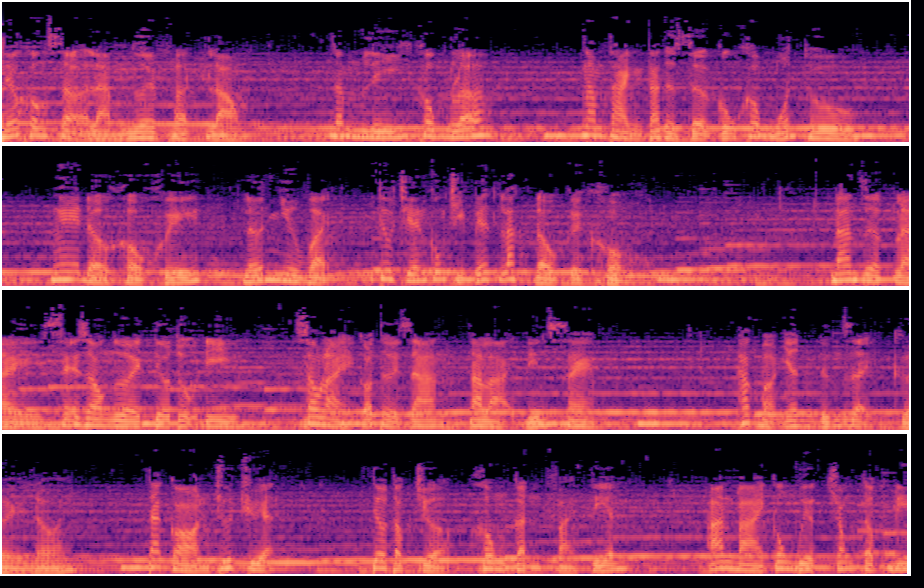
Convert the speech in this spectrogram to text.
Nếu không sợ làm ngươi phật lòng, tâm lý không lỡ, năm thành ta thật sự cũng không muốn thu. Nghe đỡ khẩu khí lớn như vậy, tiêu chiến cũng chỉ biết lắc đầu cười khổ. Đan dược này sẽ do người tiêu thụ đi, sau này có thời gian ta lại đến xem. Hắc bảo nhân đứng dậy cười nói, ta còn chút chuyện, tiêu tộc trưởng không cần phải tiến, an bài công việc trong tộc đi.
